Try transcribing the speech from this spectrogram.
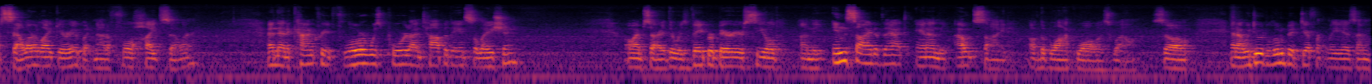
a cellar-like area, but not a full height cellar. And then a concrete floor was poured on top of the insulation. Oh, I'm sorry, there was vapor barrier sealed on the inside of that and on the outside of the block wall as well. So, and I would do it a little bit differently as I'm,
